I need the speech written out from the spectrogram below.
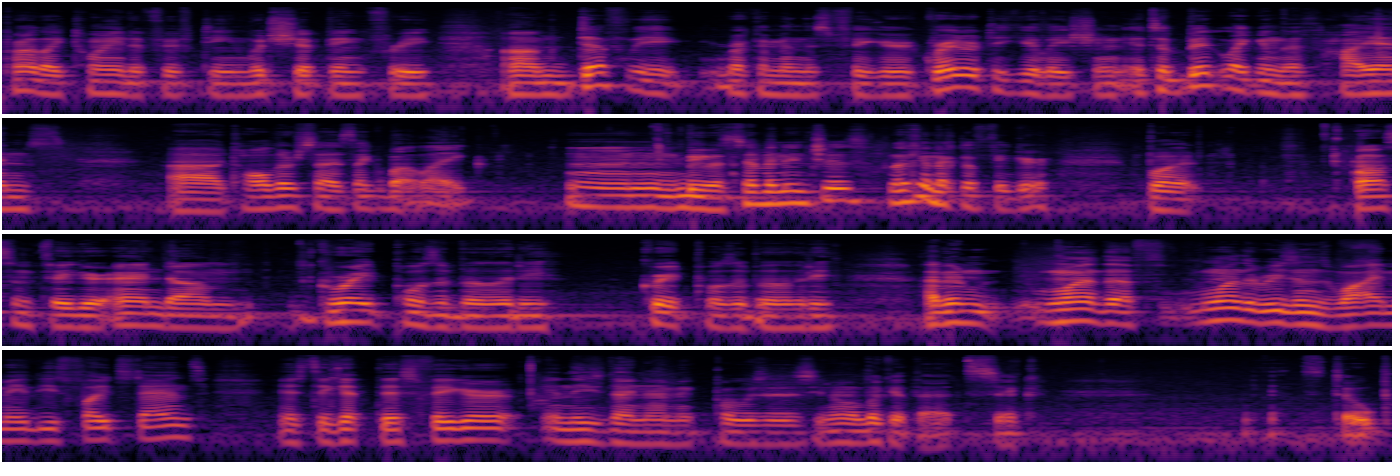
probably like 20 to 15 with shipping free. Um, definitely recommend this figure. Great articulation. It's a bit like in the high ends, uh, taller size, like about like mm, maybe about 7 inches, like a NECA figure. But awesome figure and um, great posability great posability. I've been one of the one of the reasons why I made these flight stands is to get this figure in these dynamic poses. You know, look at that, sick. It's dope.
